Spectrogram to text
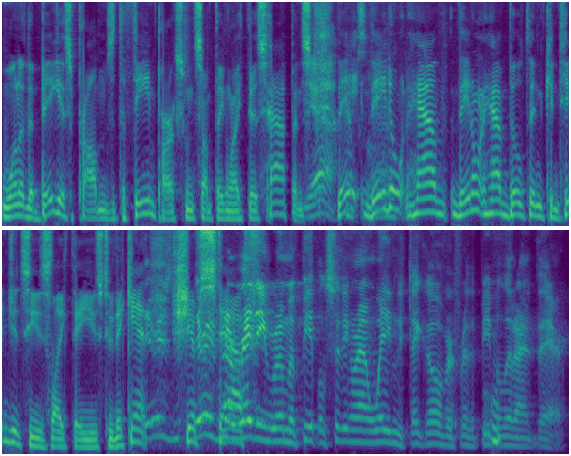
one of the biggest problems at the theme parks when something like this happens. Yeah, they absolutely. they don't have they don't have built-in contingencies like they used to. They can't there is, shift there is staff. no ready room of people sitting around waiting to take over for the people that aren't there.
